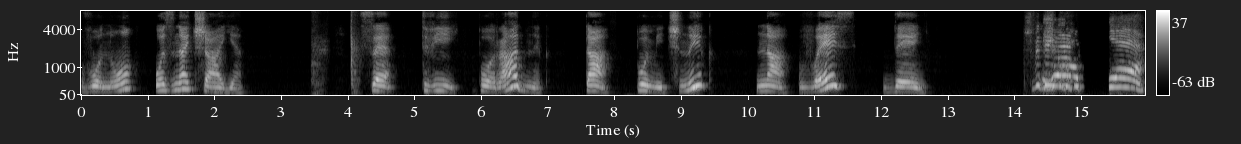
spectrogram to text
воно означає. Це твій порадник та помічник на весь день. Швиденько Є.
